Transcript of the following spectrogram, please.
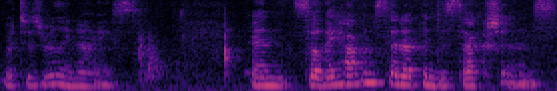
which is really nice. And so they have them set up into sections.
